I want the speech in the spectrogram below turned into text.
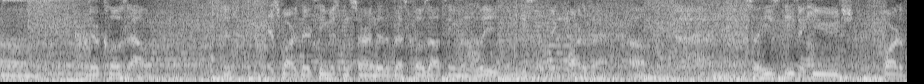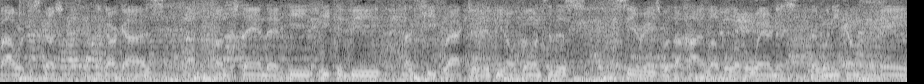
Um, their closeout as far as their team is concerned, they're the best closeout team in the league, and he's a big part of that. Um, so he's he's a huge part of our discussions. I think our guys understand that he he could be a key factor if you don't go into this series with a high level of awareness that when he comes in the game,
